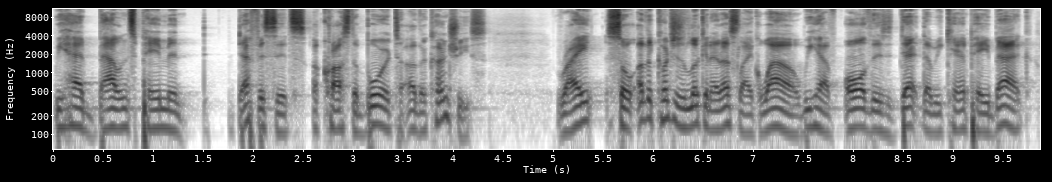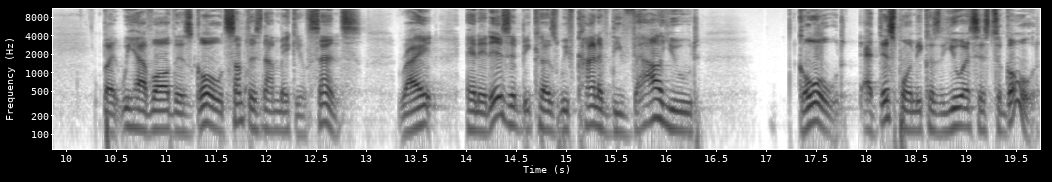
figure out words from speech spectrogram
We had balance payment deficits across the board to other countries, right? So other countries are looking at us like, wow, we have all this debt that we can't pay back, but we have all this gold. Something's not making sense, right? And it isn't because we've kind of devalued gold at this point because the US is to gold.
